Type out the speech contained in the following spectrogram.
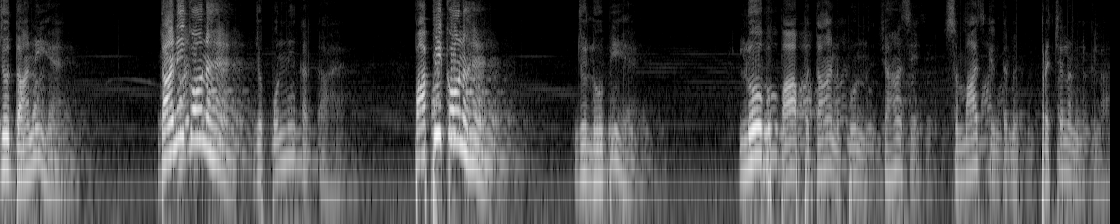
जो दानी है? दानी कौन है जो पुण्य करता है? पापी कौन है जो लोभी है? लोभ, पाप, दान पुण्य जहाँ से समाज के अंदर में प्रचलन निकला।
